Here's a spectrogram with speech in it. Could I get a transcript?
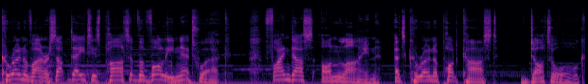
Coronavirus Update is part of the Volley Network. Find us online at coronapodcast.org.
